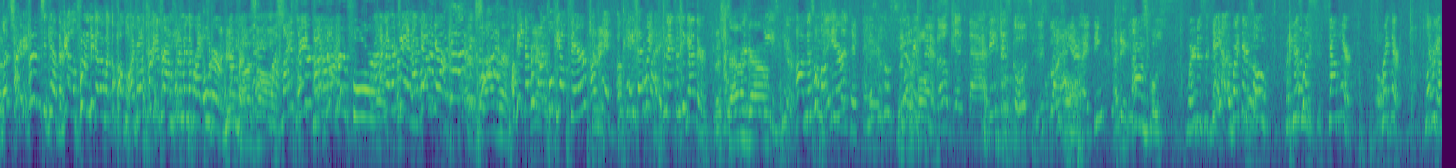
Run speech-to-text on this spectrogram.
Let's try to put them together. Yeah, let's put them together like a puzzle. Everyone turn these around, put them in the right order. Here, Numbers. puzzles. Mine's number four. I'm number four. I'm number ten. I'm down here. Pick one. Okay, number one will be up there. Jimmy. Okay, okay, then wait, connect them together. Seven girls. Here. Um, this one goes here, and this one goes here. This. Oh, like that. I think this goes. This goes here. I think. I think Um, this goes. Where does it go? Yeah, yeah, right there. So this one's down here. Right there. There we go.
